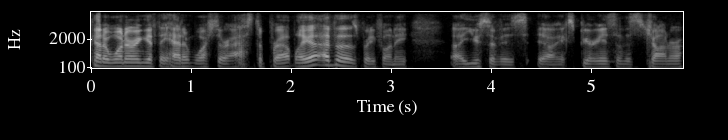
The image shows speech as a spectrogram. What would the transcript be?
Kind of wondering if they hadn't washed their ass to prep. Like I, I thought it was pretty funny uh, use of his uh, experience in this genre.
